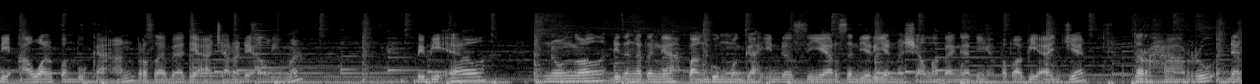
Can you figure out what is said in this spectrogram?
di awal pembukaan persahabat ya acara DA5. BBL nongol di tengah-tengah panggung megah Indosiar sendirian, Masya Allah banget ya. Papa B aja terharu dan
